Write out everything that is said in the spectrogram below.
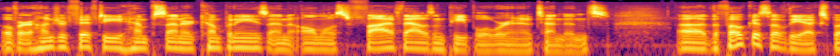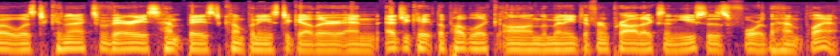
over 150 hemp-centered companies, and almost 5,000 people were in attendance. Uh, the focus of the expo was to connect various hemp based companies together and educate the public on the many different products and uses for the hemp plant.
